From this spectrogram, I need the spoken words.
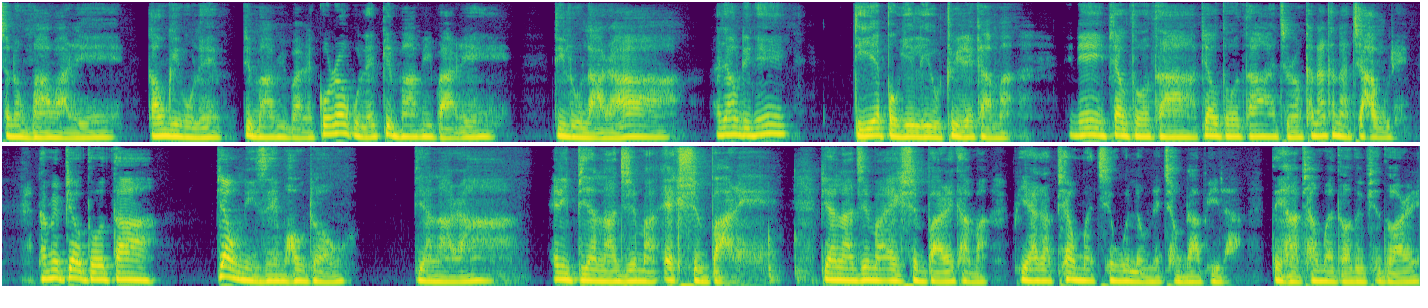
ကျွန်တော်မှားပါတယ်ကောင်းကင်ကိုလည်းပြစ်မှားမိပါတယ်ကိုရော့ကိုလည်းပြစ်မှားမိပါတယ်ဒီလိုလာတာအဲကြောင့်ဒီနေ့ဒီရဲ့ပုံရိပ်လေးကိုတွေ့တဲ့အခါမှာဒီနေ့ပျောက်သောသားပျောက်သောသားကျွန်တော်ခဏခဏကြားဘူးတယ်ဒါပေမဲ့ပျောက်သောသားပျောက်နေစေမဟုတ်တော့ဘူးပြန်လာတာအဲ့ဒီပြန်လာခြင်းမှာ action ပါတယ် ပြန်လာခြင်းမှာ action ပါတဲ့အခါမှာဖခင်ကဖြောက်မှတ်ခြင်းဝတ်လုံနဲ့ခြုံထားပေးတာသင်ဟာဖြောင့်မတ်တော်သူဖြစ်သွားတယ်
